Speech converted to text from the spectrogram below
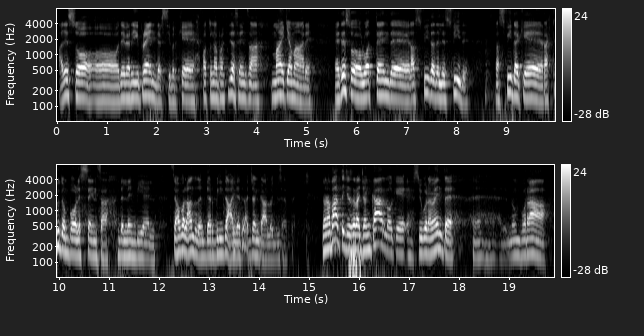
Adesso uh, deve riprendersi perché ha fatto una partita senza mai chiamare e adesso lo attende la sfida delle sfide, la sfida che racchiude un po' l'essenza dell'NBL. Stiamo parlando del derby d'Italia tra Giancarlo e Giuseppe. Da una parte ci sarà Giancarlo che sicuramente eh, non vorrà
